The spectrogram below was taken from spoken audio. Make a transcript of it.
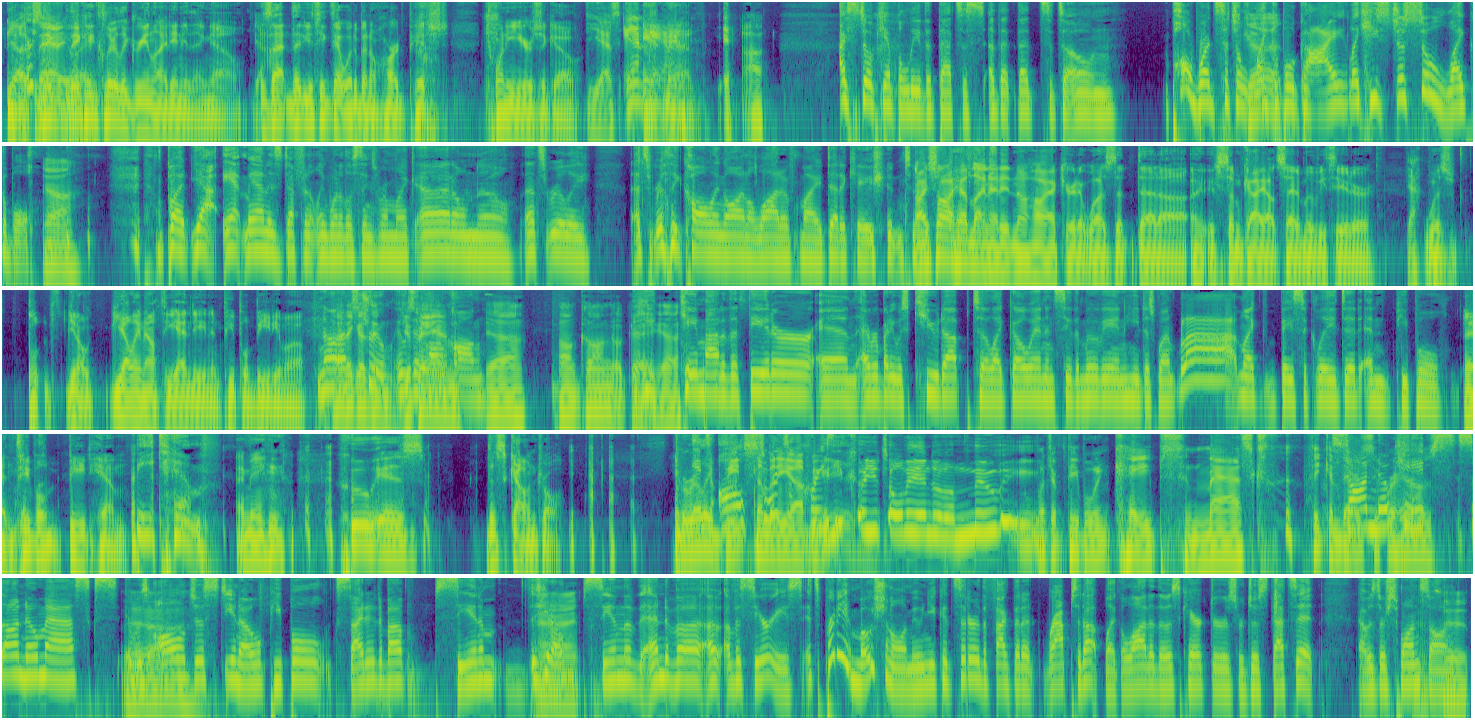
yeah, they, Anyway. they can clearly greenlight anything now. Is that that you think that would have been a hard pitched 20 years ago? yes, Ant Man. Yeah, I still can't believe that that's a s uh, that that's its own. Paul Rudd's such a likable guy. Like he's just so likable. yeah. But yeah, Ant Man is definitely one of those things where I'm like, I don't know. That's really that's really calling on a lot of my dedication to. I saw a headline. I didn't know how accurate it was that that uh, some guy outside a movie theater Yeah. was, you know, yelling out the ending and people beat him up. no, I that's think true. It was in Hong Kong. Yeah, Hong Kong. Okay, he yeah. came out of the theater and everybody was queued up to like go in and see the movie and he just went blah and like basically did and people And people beat him. beat him. I mean, who is the scoundrel? You really It's all beat somebody sorts of up because crazy. you, you told me the end of a movie. bunch of people in capes and masks thinking they're saw no superheroes. capes, saw no masks. It was all just you know people excited about seeing them. you All know, right. seeing the end of a of a series. It's pretty emotional. I mean, when you consider the fact that it wraps it up, like a lot of those characters are just that's it. That was their swan song. It.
